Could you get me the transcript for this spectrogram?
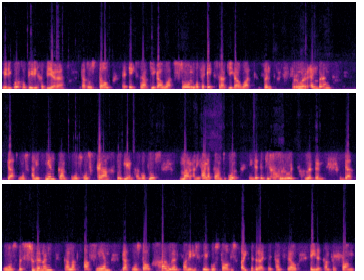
met die oog op hierdie gebeure dat ons dalk 'n ekstra gigawatt son of 'n ekstra gigawatt wind vroeër inbring dat ons aan die een kant ons ons kragprobleem kan oplos maar aan die ander kant ook en dit is die groot groot ding dat ons besoedeling kan laat afneem dat ons dalk gouer van hierdie steenkoolstasies uit bedryfheid kan stel en dit kan vervang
